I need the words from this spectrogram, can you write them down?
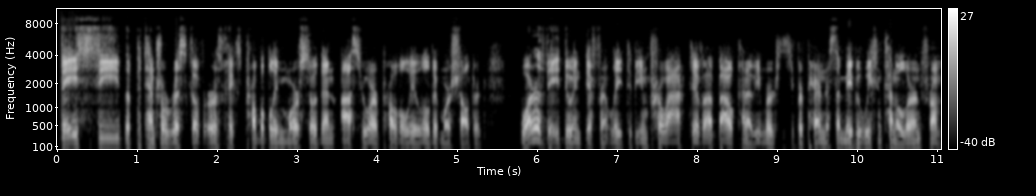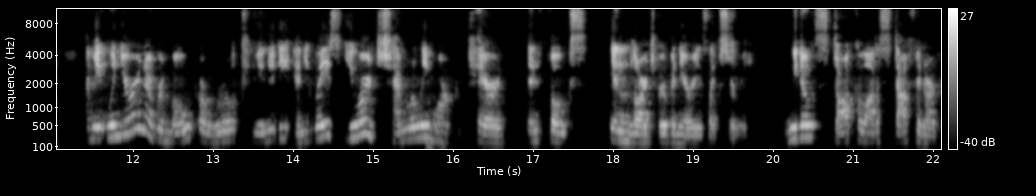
They see the potential risk of earthquakes probably more so than us, who are probably a little bit more sheltered. What are they doing differently to being proactive about kind of emergency preparedness that maybe we can kind of learn from? I mean, when you're in a remote or rural community, anyways, you are generally mm-hmm. more prepared than folks in large urban areas like Surrey. We don't stock a lot of stuff in our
